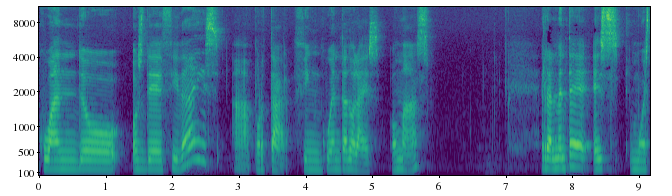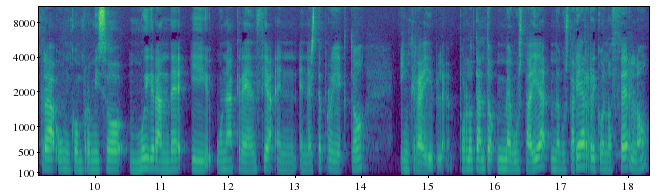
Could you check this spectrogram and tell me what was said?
Cuando os decidáis aportar 50 dólares o más, realmente es, muestra un compromiso muy grande y una creencia en, este proyecto increíble. Por lo tanto, me gustaría, me gustaría reconocerlo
